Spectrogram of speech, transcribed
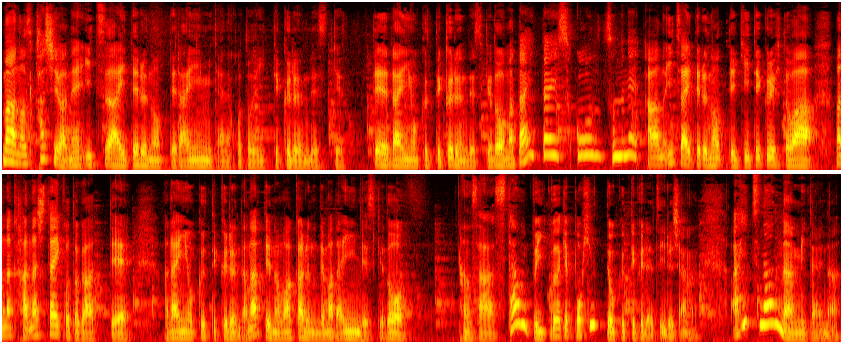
まああの歌詞はね、いつ空いてるのって LINE みたいなことを言ってくるんですけど、で LINE 送ってくるんですけど、まあ、大体そこそんなねあのいつ空いてるのって聞いてくる人は、まあ、なんか話したいことがあって LINE 送ってくるんだなっていうのは分かるのでまだいいんですけどあのさ、スタンプ1個だけポヒュって送ってくるやついるじゃん。あいつなんなんみたいな。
